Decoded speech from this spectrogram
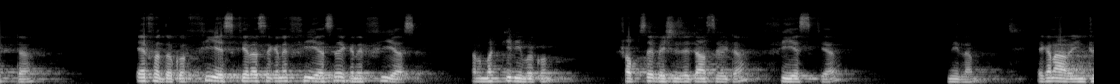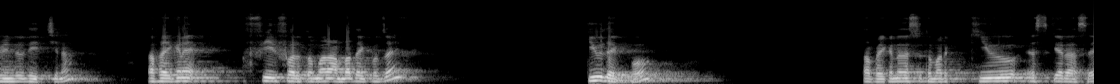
একটা। এরপর দেখো ফি স্কের আছে, এখানে ফি আছে, এখানে ফি আছে। তাহলে আমরা কি নিব এখন? সবচেয়ে বেশি যেটা আছে ওইটা ফি স্কেয়ার নিলাম। এখানে আর ইন্টু ইন্টু দিচ্ছি না। তারপর এখানে ফির পরে তোমার আমরা দেখব যে কিউ দেখব। তারপর এখানে আছে তোমার কিউ স্কেয়ার আছে,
